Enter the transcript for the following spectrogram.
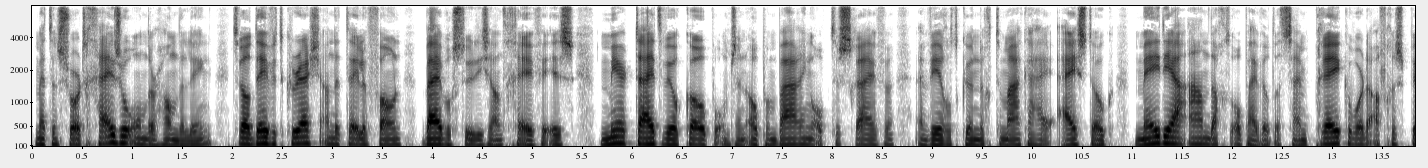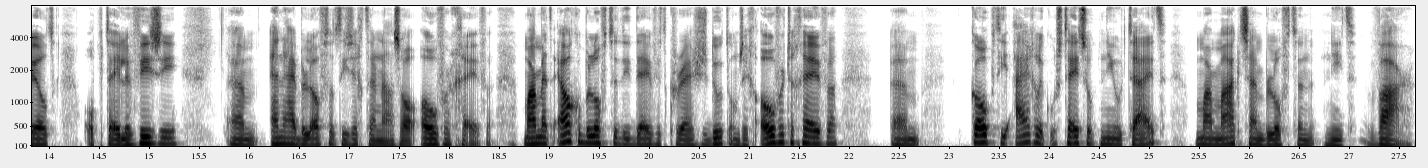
met een soort gijzelonderhandeling. Terwijl David Crash aan de telefoon bijbelstudies aan het geven is. Meer tijd wil kopen om zijn openbaringen op te schrijven en wereldkundig te maken. Hij eist ook media-aandacht op. Hij wil dat zijn preken worden afgespeeld op televisie. Um, en hij belooft dat hij zich daarna zal overgeven. Maar met elke belofte die David Crash doet om zich over te geven. Um, koopt hij eigenlijk steeds opnieuw tijd, maar maakt zijn beloften niet waar.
